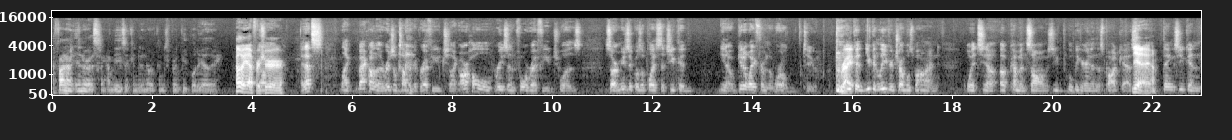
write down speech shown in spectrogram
I find it interesting how music in general can just bring people together. Oh yeah, for Oh, sure. And that's like back on the original topic of refuge. Like our whole reason for refuge was so our music was a place that you could, you know, get away from the world to. You Right. could you could leave your troubles behind, which you know upcoming songs you will be hearing in this podcast. Yeah, you know, yeah. Things you can,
